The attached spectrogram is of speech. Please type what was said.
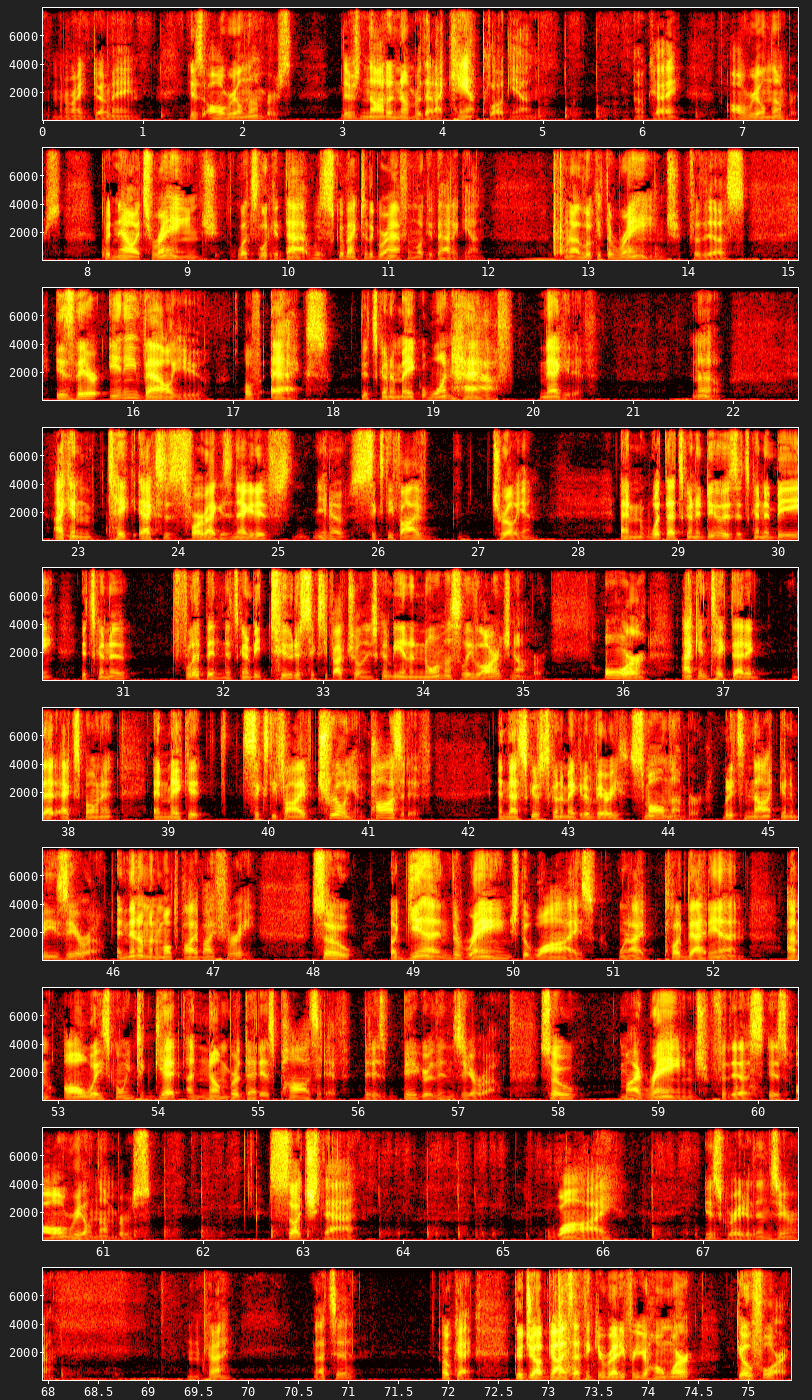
I'm going to write domain, is all real numbers. There's not a number that I can't plug in, okay? All real numbers. But now its range, let's look at that. Let's go back to the graph and look at that again. When I look at the range for this, is there any value of x that's going to make 1 half negative? No. I can take x as far back as negative, you know, 65 trillion. And what that's going to do is it's going to be, it's going to flip it and it's going to be 2 to 65 trillion. It's going to be an enormously large number. Or I can take that, that exponent and make it 65 trillion positive and that's just going to make it a very small number, but it's not going to be 0. And then I'm going to multiply by 3. So again, the range, the y's, when I plug that in, I'm always going to get a number that is positive, that is bigger than 0. So my range for this is all real numbers such that y is greater than 0. Okay? That's it. Okay, good job, guys. I think you're ready for your homework. Go for it.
